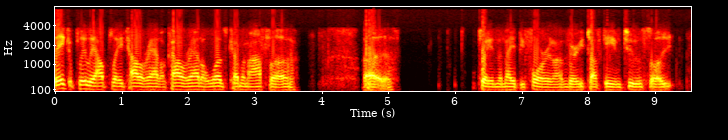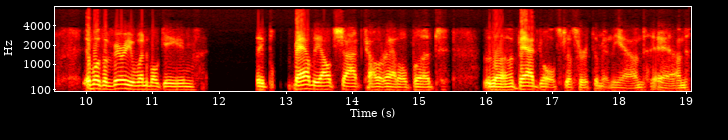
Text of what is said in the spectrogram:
they completely outplayed Colorado. Colorado was coming off uh, uh, playing the night before in a very tough game too, so it was a very winnable game. They badly outshot Colorado, but the bad goals just hurt them in the end, and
